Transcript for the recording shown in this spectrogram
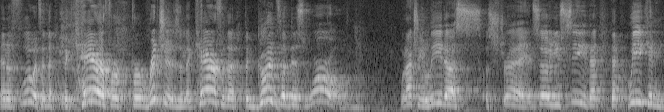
and affluence and the, the care for, for riches and the care for the, the goods of this world would actually lead us astray. And so you see that, that we can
